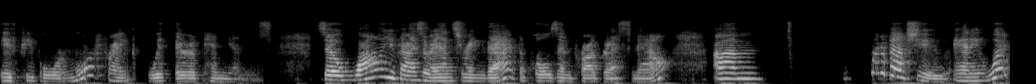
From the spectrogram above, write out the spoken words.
if people were more frank with their opinions? So while you guys are answering that, the poll's in progress now. Um, what about you, Annie? What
